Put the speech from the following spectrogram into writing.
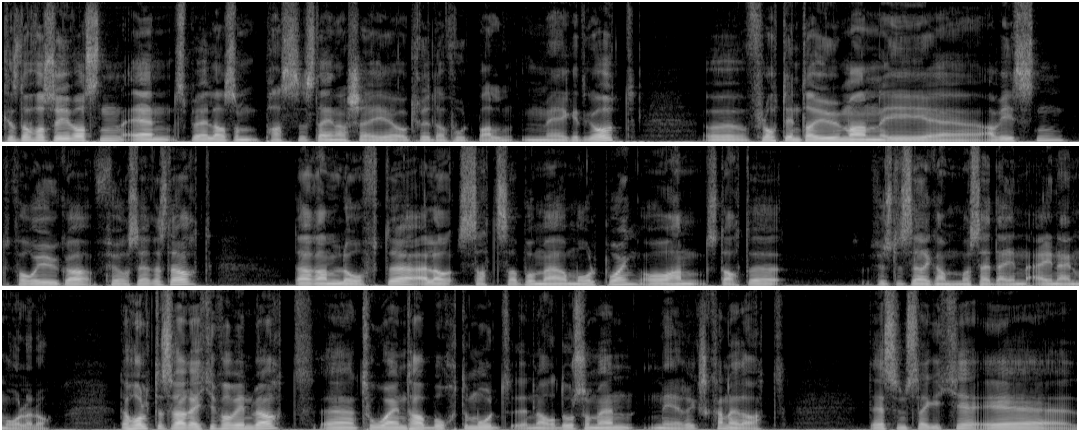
Kristoffer Syversen er en spiller som passer Steinar Skeie og krydder fotballen meget godt. Uh, flott intervju med han i uh, avisen forrige uke, før seriestart, der han lovte, eller satsa på mer målpoeng, og han starter første seriekamp med å sette inn 1-1-målet, da. Det holdt dessverre ikke for Vindbjart. Uh, 2-1 tar borte mot Nardo, som er en nedrykkskandidat. Det syns jeg ikke er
